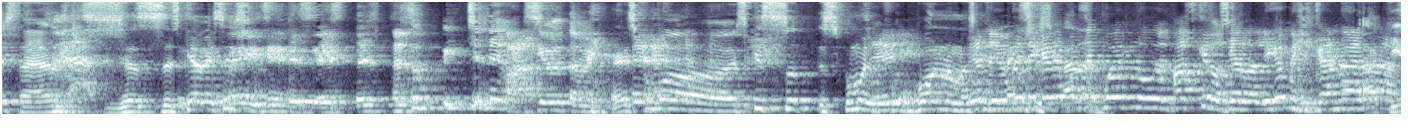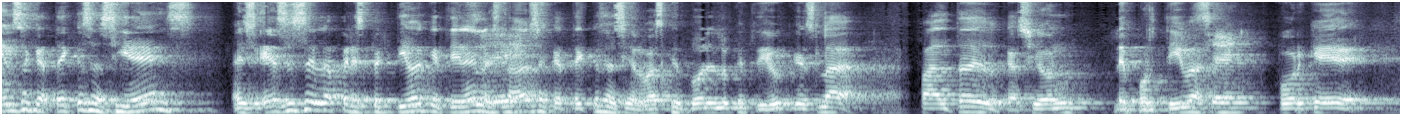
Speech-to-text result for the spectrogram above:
están, es, es- es que a veces... Sí, sí, es, es- es- es un pinche negocio también. Es como, es que es, es como el Sí. fútbol, nomás Fíjate, que yo pensé que era más de pueblo, el básquet, o sea, la Liga Mexicana era... Aquí en Zacatecas así es. Es- esa es la perspectiva que tiene el estado de Zacatecas hacia el básquetbol, es lo que te digo, que es la falta de educación deportiva. Sí. Porque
